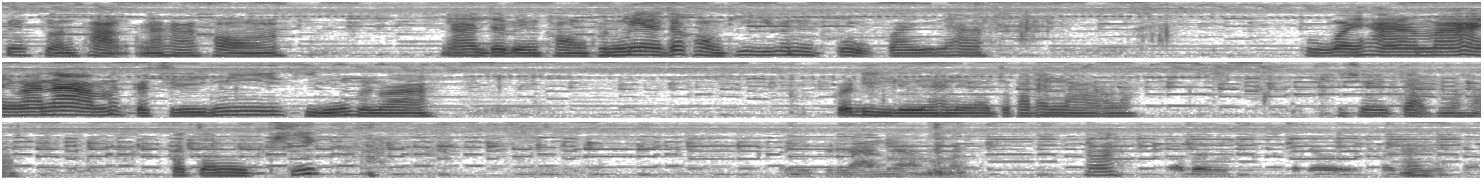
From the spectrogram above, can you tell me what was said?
เป็นสวนผักนะคะ ของงานจะเป็นของคุณแม่เจ้าของที่เพิ่นปลูกไว้นะคะ ปลูกไว้หามาให้มาหน้ามันก็สิมีกินเพิ่นว่า ก็ดีเลยนะเดี๋ยวเราจะพัฒนานะช่วยๆจัดนะคะ ก็จะมีพริกอันนี้เป็นร้านน้ำครับเนาะกระเบิงกระเดากระดูกครับ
